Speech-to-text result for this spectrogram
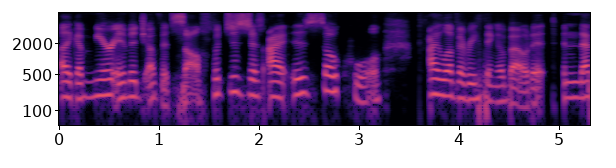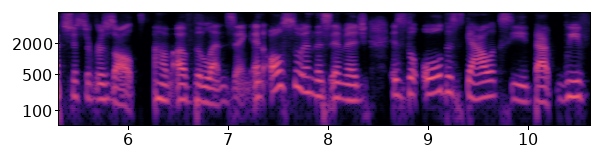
like a mirror image of itself which is just i is so cool I love everything about it. And that's just a result um, of the lensing. And also in this image is the oldest galaxy that we've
